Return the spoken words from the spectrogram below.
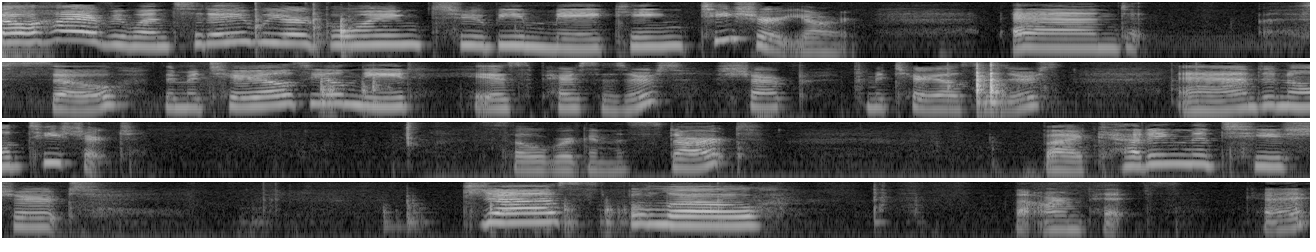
hi everyone, today we are going to be making t-shirt yarn and so the materials you'll need is a pair of scissors, sharp material scissors, and an old t-shirt. So we're going to start by cutting the t-shirt just below the armpits, okay?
